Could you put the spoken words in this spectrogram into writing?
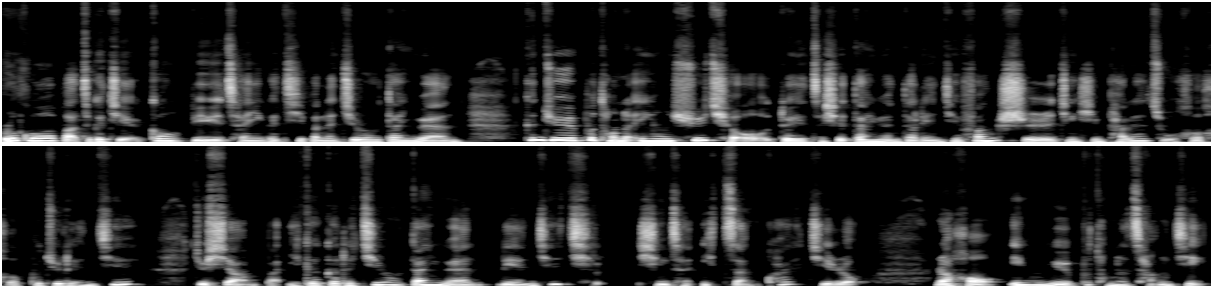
如果把这个结构比喻成一个基本的肌肉单元，根据不同的应用需求，对这些单元的连接方式进行排列组合和布局连接，就像把一个个的肌肉单元连接起来，形成一整块肌肉，然后应用于不同的场景。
